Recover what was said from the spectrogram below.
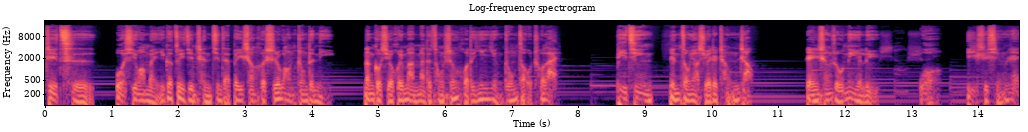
这次。我希望每一个最近沉浸在悲伤和失望中的你，能够学会慢慢的从生活的阴影中走出来，毕竟人总要学着成长，人生如逆旅，我亦是行人。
